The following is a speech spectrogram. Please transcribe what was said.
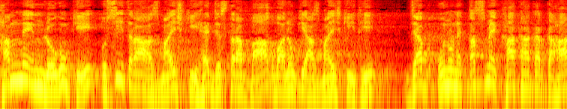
हमने इन लोगों की उसी तरह आजमाइश की है, जिस तरह बाग वालों की आजमाइश की थी, जब उन्होंने कस्में खा खा कर कहा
